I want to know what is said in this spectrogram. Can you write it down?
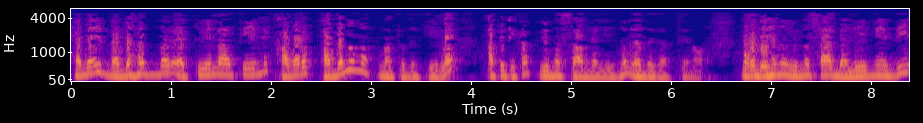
හැබැයි නැදහත් බව ඇති වෙලා තියෙන්නේ කවර පදනමක් මතද කියලා අපි ටිකක් විමසා බැලීම වැදගත් වෙනවා. මොකද එහෙම විමසා බැලීමේදී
